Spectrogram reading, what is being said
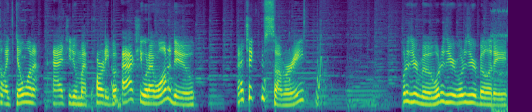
I don't want to add you to my party, but actually what I want to do, can I check your summary? What is your move? What is your, what is your ability?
